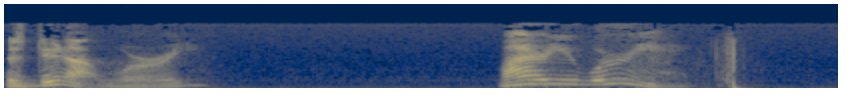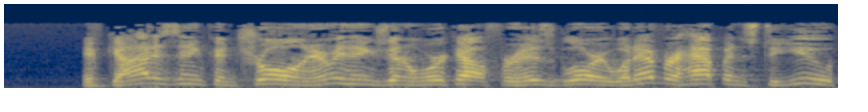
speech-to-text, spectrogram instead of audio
Says, Do not worry. Why are you worrying? If God is in control and everything's going to work out for His glory, whatever happens to you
